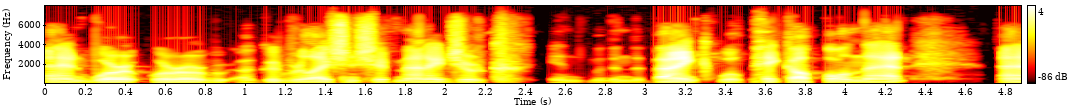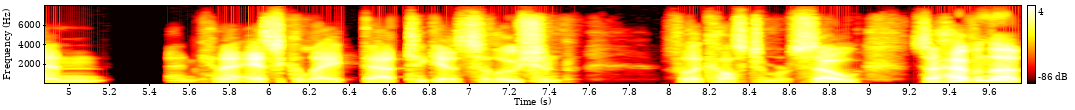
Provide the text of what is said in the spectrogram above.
and we're, we're a good relationship manager in, within the bank will pick up on that and and kind of escalate that to get a solution for the customer. So so having that,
